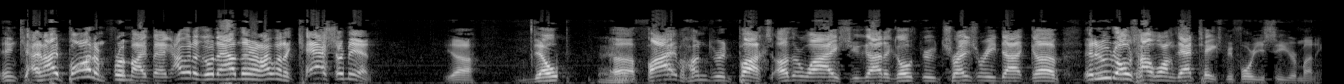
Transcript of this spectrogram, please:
and, and I bought them from my bank. I'm going to go down there and I'm going to cash them in. Yeah. Nope. Uh, 500 bucks. Otherwise, you got to go through treasury.gov. And who knows how long that takes before you see your money.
